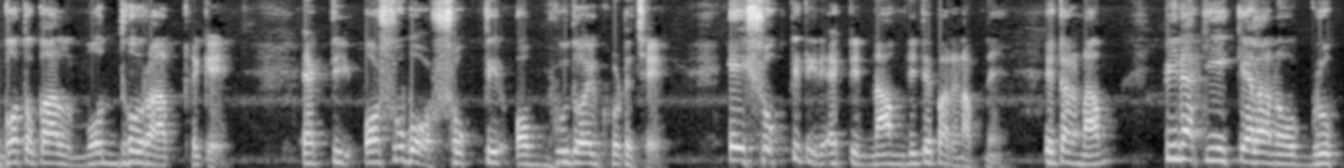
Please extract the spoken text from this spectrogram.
গতকাল মধ্যরাত থেকে একটি অশুভ শক্তির অভ্যুদয় ঘটেছে। এই শক্তিটির একটি নাম দিতে পারেন আপনি। এটার নাম পিনাকি কেলানো গ্রুপ।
